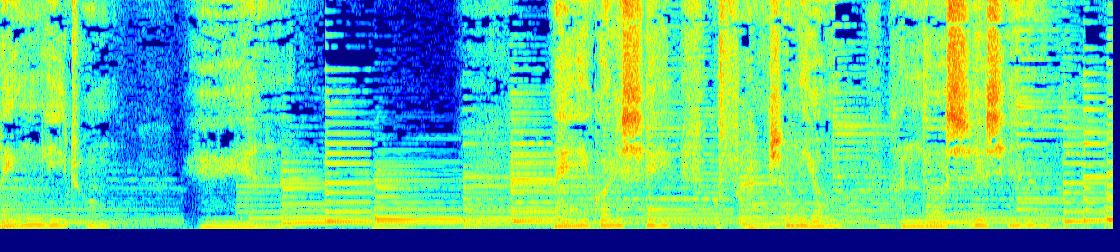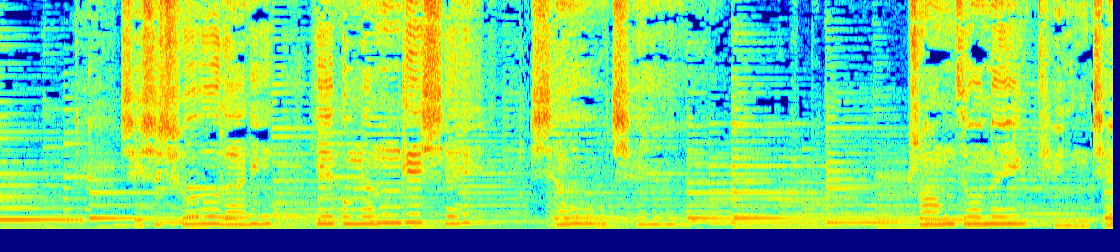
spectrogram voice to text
另一种语言。没关系，我反正有很多时间。其实除了你，也不能给谁。消遣，装作没听见。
